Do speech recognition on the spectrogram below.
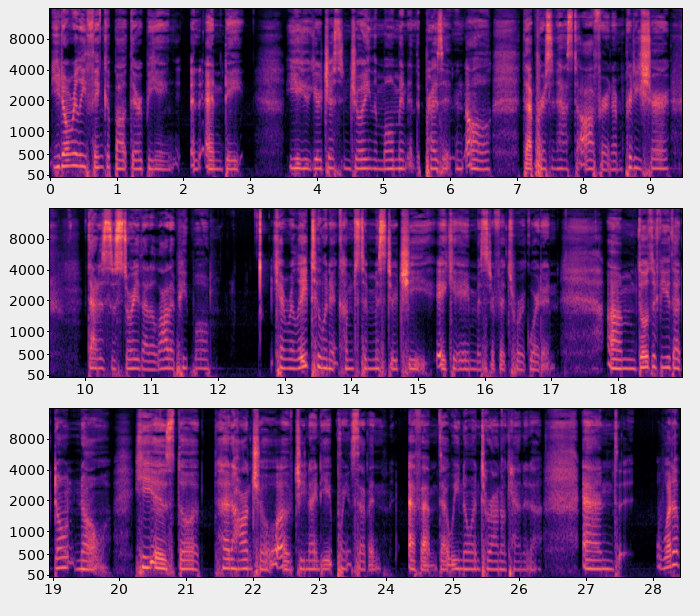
you don't really think about there being an end date you you're just enjoying the moment and the present and all that person has to offer and i'm pretty sure that is the story that a lot of people can relate to when it comes to Mr. G, aka Mr. Fitzroy Gordon. Um, those of you that don't know, he is the head honcho of G98.7 FM that we know in Toronto, Canada. And what a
